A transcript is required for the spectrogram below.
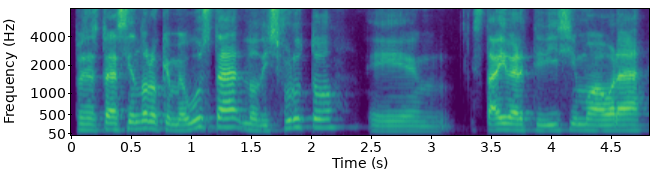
pues estoy haciendo lo que me gusta, lo disfruto, em, está divertidísimo ahora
